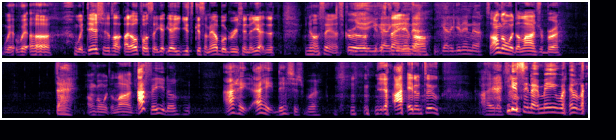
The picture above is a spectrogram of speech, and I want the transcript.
With with uh with dishes, like, like old folks say, yeah, you used to get some elbow grease in there. You got to, you know what I'm saying, scrub, Yeah, you gotta get in there. off. You gotta get in there. So I'm going with the laundry, bro. Dang. I'm going with the laundry. I feel you though. I hate I hate dishes, bro. yeah, I hate them too. I hate them too. You seen that meme when they were like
